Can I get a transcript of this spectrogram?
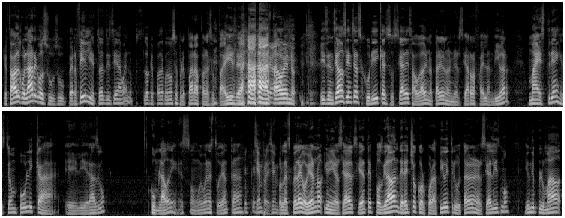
que estaba algo largo su, su, perfil y entonces decía, bueno, pues lo que pasa cuando uno se prepara para su país. Está bueno. Licenciado en Ciencias Jurídicas y Sociales, abogado y notario en la Universidad Rafael Andívar, maestría en Gestión Pública y Liderazgo, cum laude, eso, muy buen estudiante. ¿eh? Siempre, siempre. Por la Escuela de Gobierno y Universidad de Occidente, posgrado en Derecho Corporativo y Tributario de la Universidad del Istmo y un diplomado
